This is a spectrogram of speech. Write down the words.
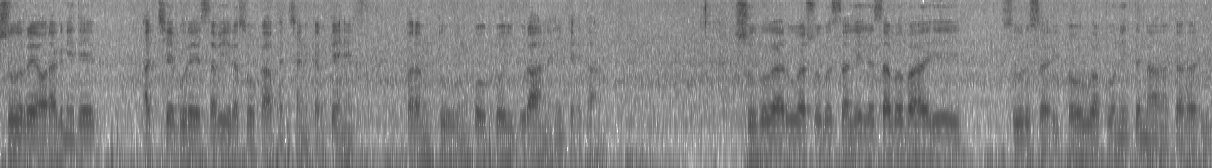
सूर्य और अग्निदेव अच्छे बुरे सभी रसों का भक्षण करते हैं। परंतु उनको कोई बुरा नहीं कहता। शुभ अरु अशुभ सलिल सब बही, सुर सरी को अपुनित न कही।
